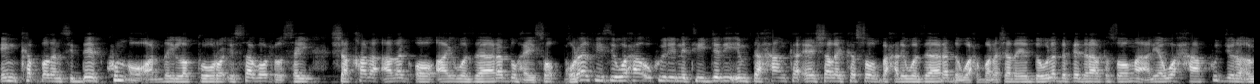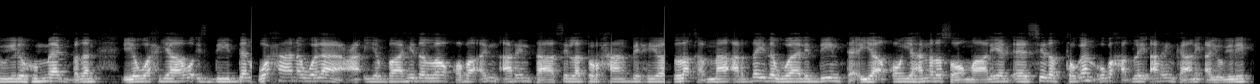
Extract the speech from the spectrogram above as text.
in ka badan siddeed kun oo arday la tuuro isagoo xusay shaqada adag oo ay wasaaraddu hayso. Qoraalkiisii waxa uu ku yidhi natiijadii imtixaanka ee shalay ka soo baxday wasaaradda waxbarashada ee dowladda federaalk soomaaliya waxaa ku jira uu yidhi humaag badan iyo waxyaabo isdiidan waxaana walaaca iyo baahida loo qabo in arrintaasi la turxaan bixiyo la qabnaa ardayda waalidiinta iyo aqoon-yahanada soomaaliyeed ee sida togan uga hadlay arrinkani ayuu yidhi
